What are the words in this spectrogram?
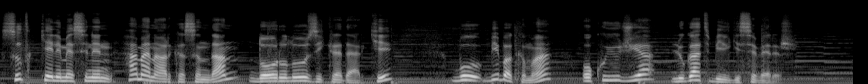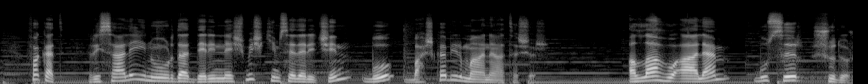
sıdk kelimesinin hemen arkasından doğruluğu zikreder ki, bu bir bakıma okuyucuya lügat bilgisi verir. Fakat Risale-i Nur'da derinleşmiş kimseler için bu başka bir mana taşır. Allahu alem bu sır şudur.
